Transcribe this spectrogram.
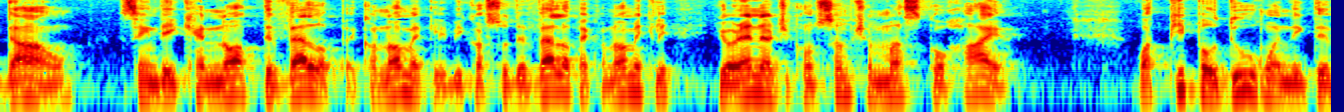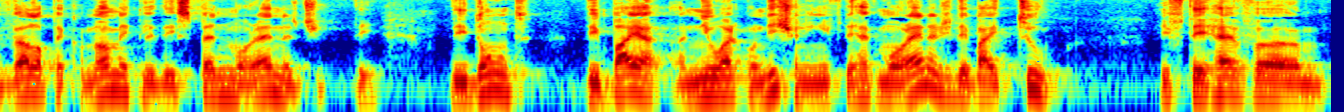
down saying they cannot develop economically because to develop economically, your energy consumption must go higher. what people do when they develop economically, they spend more energy. They, they don't, they buy a, a new air conditioning. If they have more energy, they buy two. If they have, um,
